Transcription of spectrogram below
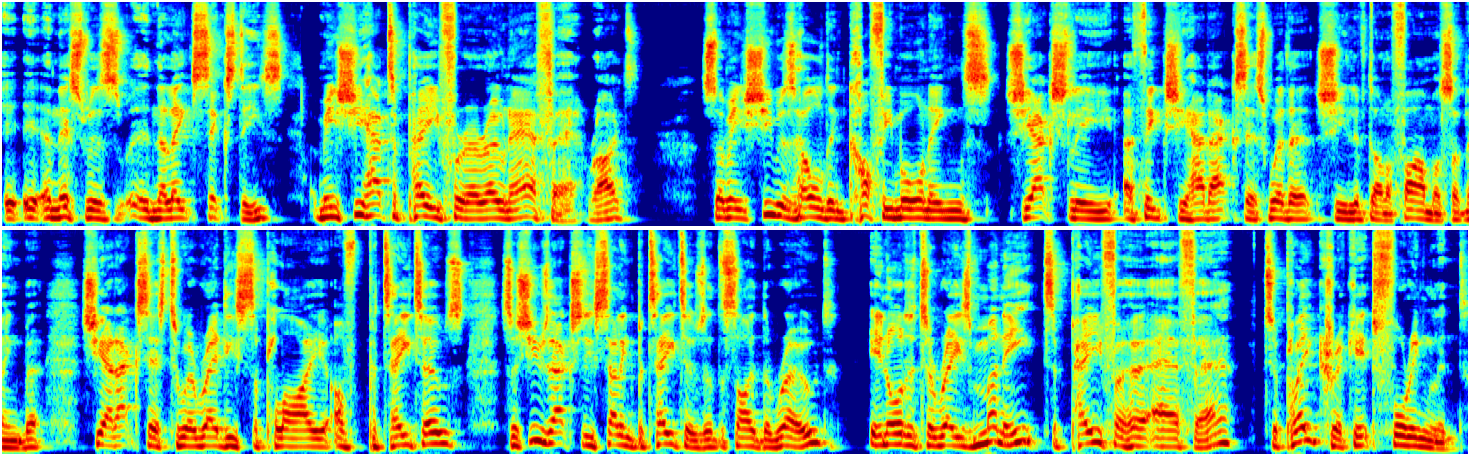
and this was in the late 60s, I mean, she had to pay for her own airfare, right? So, I mean, she was holding coffee mornings. She actually, I think she had access, whether she lived on a farm or something, but she had access to a ready supply of potatoes. So she was actually selling potatoes at the side of the road in order to raise money to pay for her airfare to play cricket for England.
